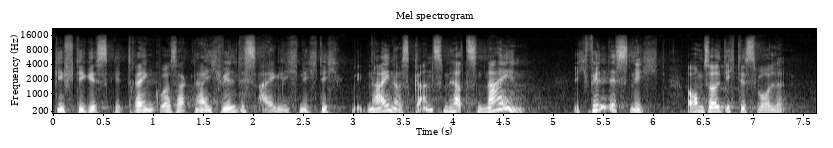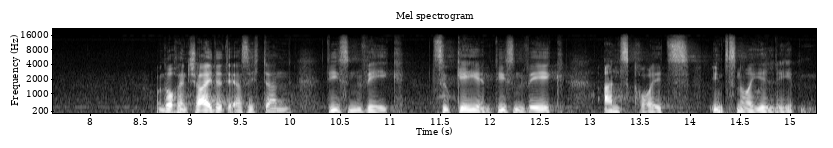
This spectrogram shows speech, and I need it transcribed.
giftiges Getränk, wo er sagt, nein, ich will das eigentlich nicht. Ich, nein, aus ganzem Herzen, nein, ich will das nicht. Warum sollte ich das wollen? Und doch entscheidet er sich dann, diesen Weg zu gehen, diesen Weg ans Kreuz, ins neue Leben.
